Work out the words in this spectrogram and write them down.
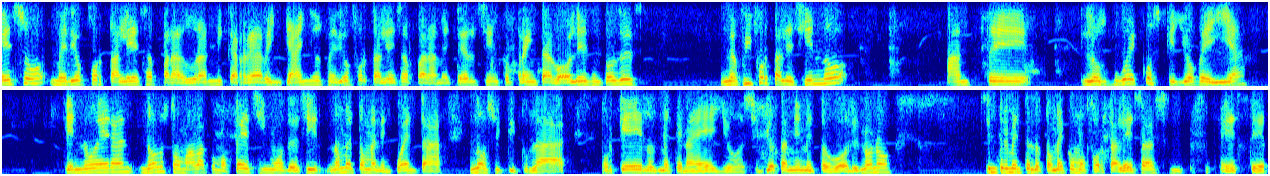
eso me dio fortaleza para durar mi carrera 20 años, me dio fortaleza para meter 130 goles. Entonces, me fui fortaleciendo ante los huecos que yo veía que no eran, no los tomaba como pésimos, decir, no me toman en cuenta, no soy titular, ¿por qué los meten a ellos? Y yo también meto goles. No, no, simplemente lo tomé como fortalezas, este,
